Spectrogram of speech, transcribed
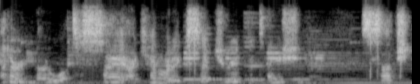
I don't know what to say. I cannot accept your invitation. Such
